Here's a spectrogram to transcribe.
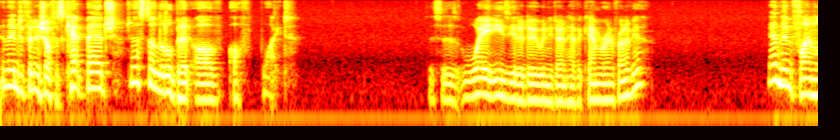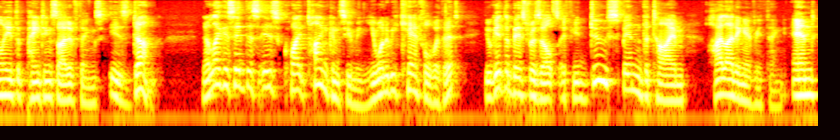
And then to finish off his cap badge, just a little bit of off-white. This is way easier to do when you don't have a camera in front of you. And then finally, the painting side of things is done. Now, like I said, this is quite time consuming. You want to be careful with it. You'll get the best results if you do spend the time highlighting everything. And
